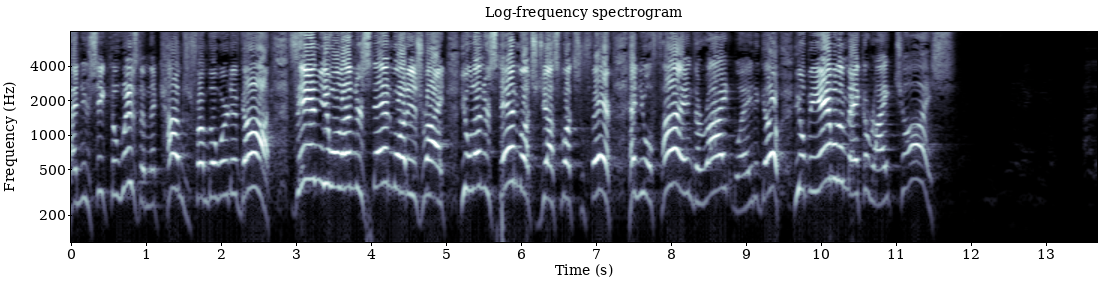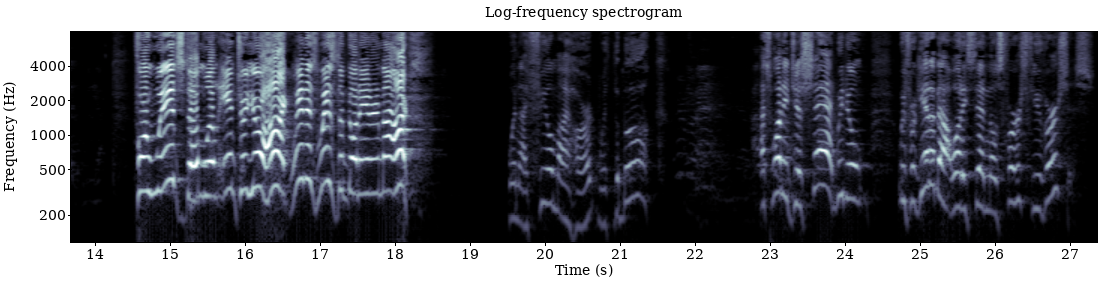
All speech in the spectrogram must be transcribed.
and you seek the wisdom that comes from the Word of God, then you will understand what is right. You will understand what's just, what's fair, and you will find the right way to go. You'll be able to make a right choice. For wisdom will enter your heart. When is wisdom going to enter in my heart? When I fill my heart with the book. That's what he just said. We don't we forget about what he said in those first few verses.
